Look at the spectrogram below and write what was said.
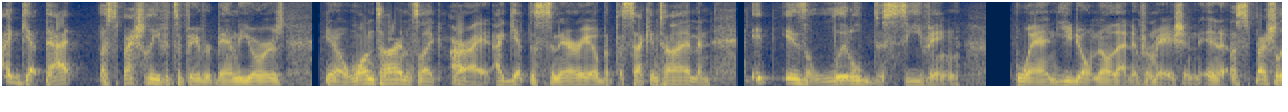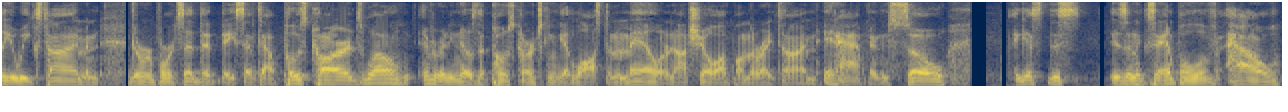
i get that especially if it's a favorite band of yours. You know, one time it's like, all right, I get the scenario, but the second time, and it is a little deceiving when you don't know that information, in especially a week's time. And the report said that they sent out postcards. Well, everybody knows that postcards can get lost in the mail or not show up on the right time. It happens. So I guess this is an example of how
